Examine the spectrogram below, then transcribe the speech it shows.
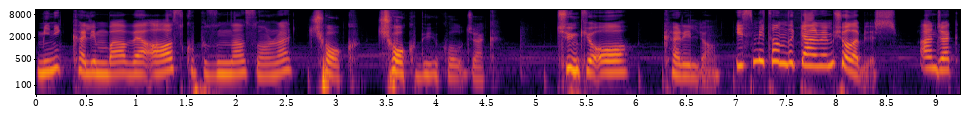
minik kalimba ve ağız kupuzundan sonra çok çok büyük olacak. Çünkü o Karillon. İsmi tanıdık gelmemiş olabilir. Ancak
